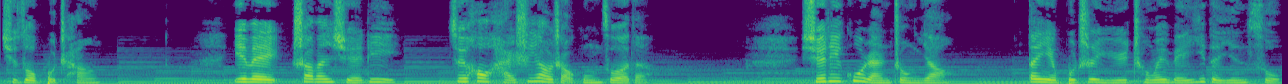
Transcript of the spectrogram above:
去做补偿，因为刷完学历，最后还是要找工作的。学历固然重要，但也不至于成为唯一的因素。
